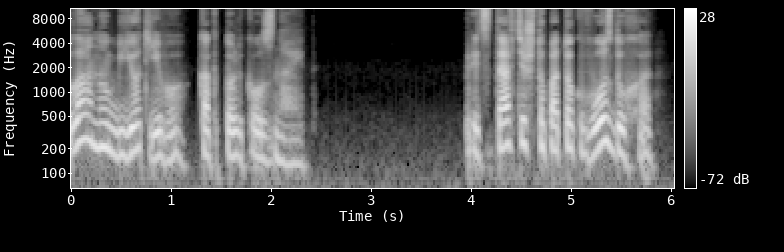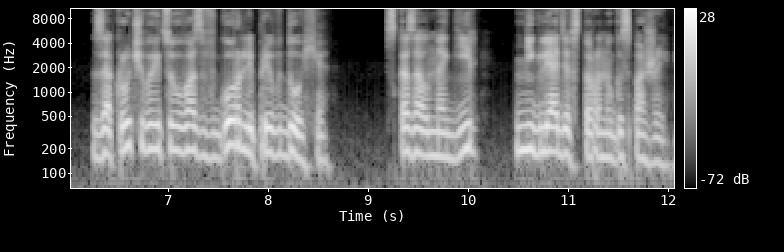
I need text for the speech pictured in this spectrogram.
Лан убьет его, как только узнает. «Представьте, что поток воздуха закручивается у вас в горле при вдохе», — сказал Нагиль, не глядя в сторону госпожи.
